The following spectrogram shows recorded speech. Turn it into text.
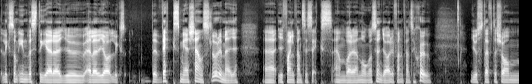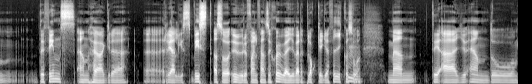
liksom investerar ju, eller jag liksom, det väcks mer känslor i mig uh, i Final Fantasy 6 än vad det någonsin gör i Final Fantasy 7. Just eftersom det finns en högre eh, realism. Visst, alltså ur Final Fantasy 7 är ju väldigt blockig grafik och så, mm. men det är ju ändå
